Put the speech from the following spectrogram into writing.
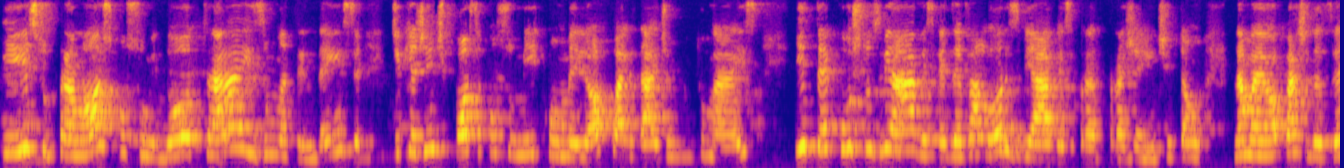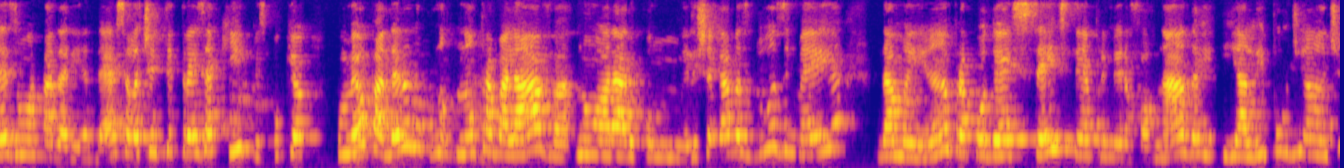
e isso para nós consumidor traz uma tendência de que a gente possa consumir com melhor qualidade muito mais e ter custos viáveis, quer dizer, valores viáveis para a gente. Então, na maior parte das vezes, uma padaria dessa, ela tinha que ter três equipes, porque o meu padeiro não, não, não trabalhava num horário comum, ele chegava às duas e meia da manhã para poder às seis ter a primeira fornada e, e ali por diante.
